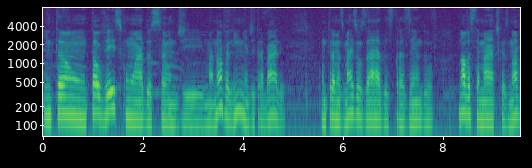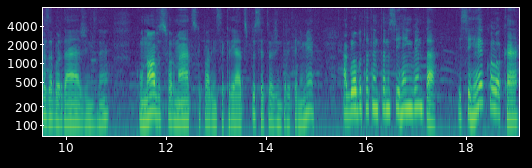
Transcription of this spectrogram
Então, talvez com a adoção de uma nova linha de trabalho, com tramas mais ousadas, trazendo novas temáticas, novas abordagens, né? com novos formatos que podem ser criados para o setor de entretenimento, a Globo está tentando se reinventar e se recolocar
